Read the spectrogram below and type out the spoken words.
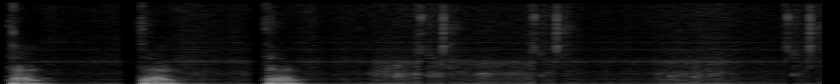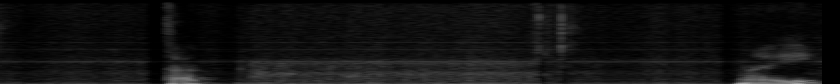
Tac, tac, tac. Tac. Ahí.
